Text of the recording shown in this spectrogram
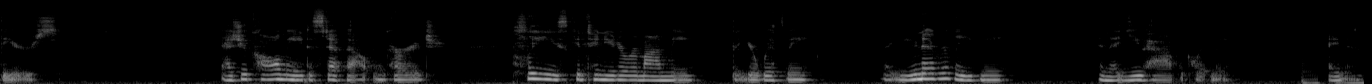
fears. As you call me to step out in courage, please continue to remind me that you're with me, that you never leave me, and that you have equipped me. Amen.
